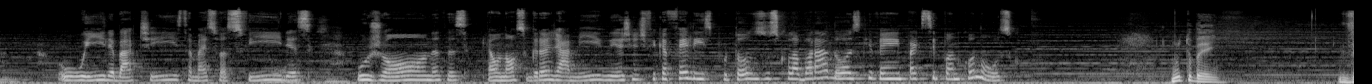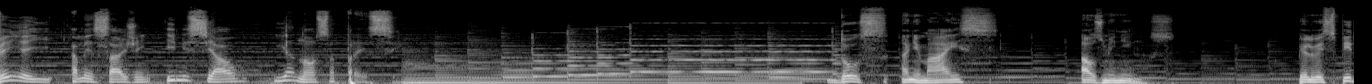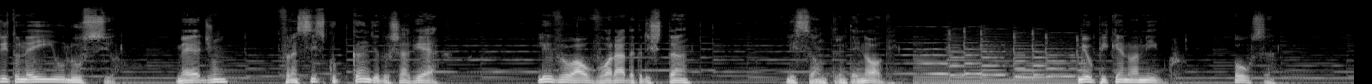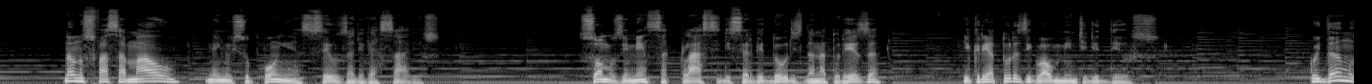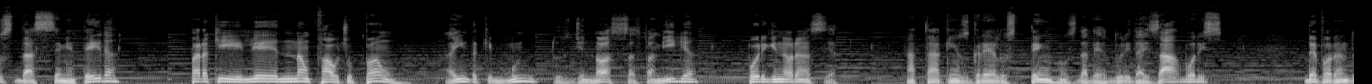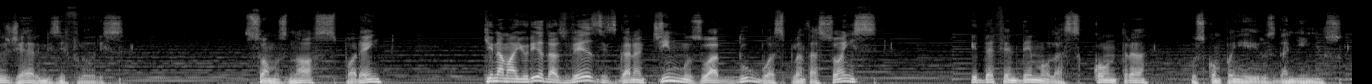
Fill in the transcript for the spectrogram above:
o William Batista, mais suas filhas, o Jonatas, que é o nosso grande amigo, e a gente fica feliz por todos os colaboradores que vêm participando conosco. Muito bem. Vem aí a mensagem inicial e a nossa prece. Dos animais aos meninos. Pelo espírito Neio Lúcio, médium Francisco Cândido Xavier. Livro Alvorada Cristã, lição 39. Meu pequeno amigo, ouça. Não nos faça mal, nem nos suponha seus adversários. Somos imensa classe de servidores da natureza e criaturas igualmente de Deus. Cuidamos da sementeira para que lhe não falte o pão ainda que muitos de nossa família, por ignorância, ataquem os grelos tenros da verdura e das árvores, devorando germes e flores. Somos nós, porém, que na maioria das vezes garantimos o adubo às plantações e defendemos-las contra os companheiros daninhos.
